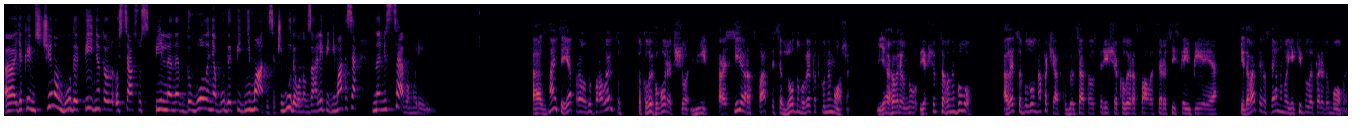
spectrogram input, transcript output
е, якимсь чином буде піднято ось ця суспільне невдоволення буде підніматися? Чи буде воно взагалі підніматися на місцевому рівні? Знаєте, я проведу паралель, тобто, коли говорять, що ні, Росія розпастися в жодному випадку не може. Я говорю: ну, якщо б цього не було, але це було на початку 20-го сторіччя, коли розпалася Російська імперія. І давайте розглянемо, які були передумови.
